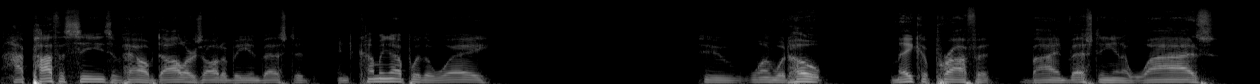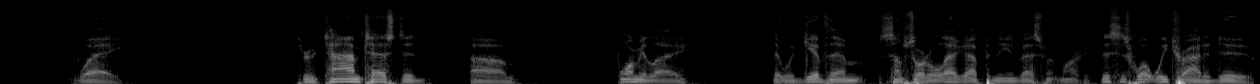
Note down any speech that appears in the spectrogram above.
hypotheses of how dollars ought to be invested and coming up with a way to, one would hope, make a profit by investing in a wise way through time tested um, formulae that would give them some sort of leg up in the investment markets. This is what we try to do.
